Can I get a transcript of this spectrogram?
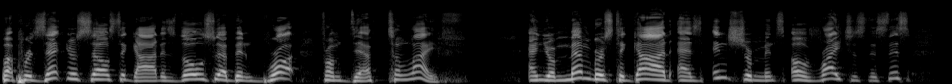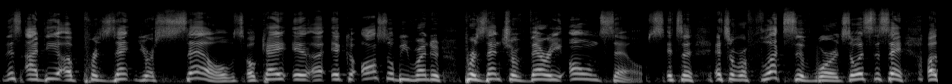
but present yourselves to God as those who have been brought from death to life and your members to God as instruments of righteousness. This, this idea of present yourselves, okay, it, uh, it could also be rendered present your very own selves. It's a, it's a reflexive word. So it's to say, uh,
